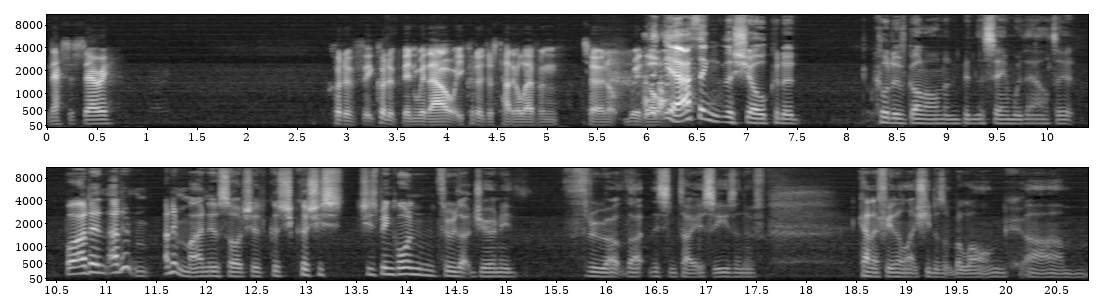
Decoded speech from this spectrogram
necessary. Could have it could have been without. You could have just had eleven turn up with I- yeah, I think the show could have could have gone on and been the same without it. But I didn't, I didn't, I didn't mind it so much because because she's she's been going through that journey throughout that this entire season of kind of feeling like she doesn't belong, um,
